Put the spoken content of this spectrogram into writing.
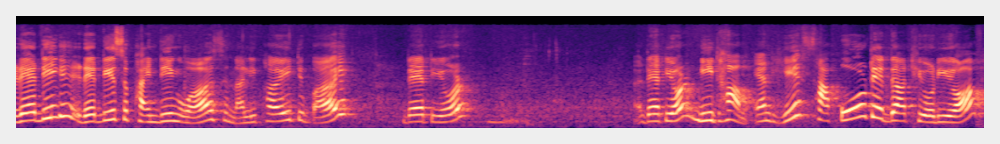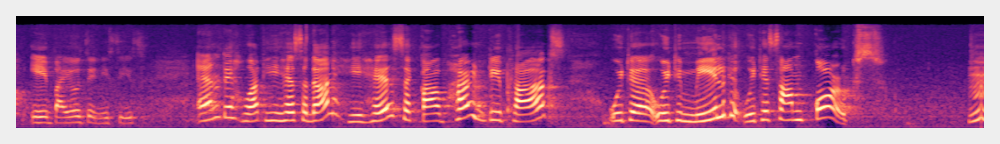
Redi, Redi's finding was nullified by that your that your Needham and he supported the theory of abiogenesis. And what he has done? He has covered the flask with, uh, with milk with some corks, hmm?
